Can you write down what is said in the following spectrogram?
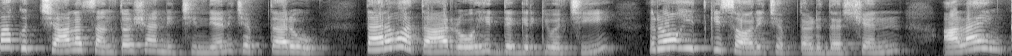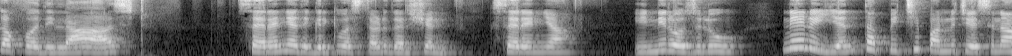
మాకు చాలా సంతోషాన్ని ఇచ్చింది అని చెప్తారు. తర్వాత రోహిత్ దగ్గరికి వచ్చి రోహిత్కి సారీ చెప్తాడు దర్శన్. అలా ఇంకా ఫర్ ది లాస్ట్ శరణ్య దగ్గరికి వస్తాడు దర్శన్. శరణ్య ఇన్ని రోజులు నేను ఎంత పిచ్చి పనులు చేసినా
